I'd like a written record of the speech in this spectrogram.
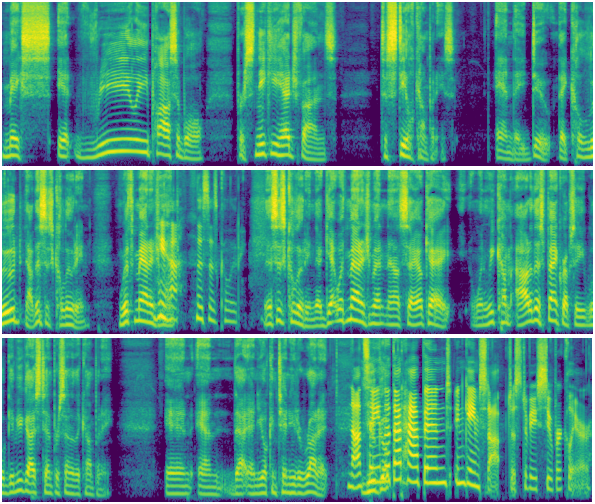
makes it really possible for sneaky hedge funds to steal companies. And they do. They collude. Now, this is colluding with management. yeah, this is colluding. This is colluding. They get with management now say, okay, when we come out of this bankruptcy, we'll give you guys 10% of the company. And and that and you'll continue to run it. Not You saying go- that that happened in GameStop, just to be super clear.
